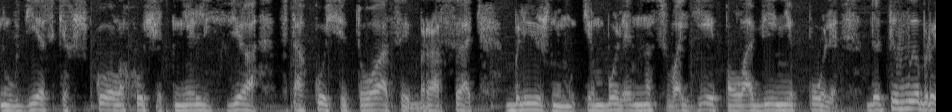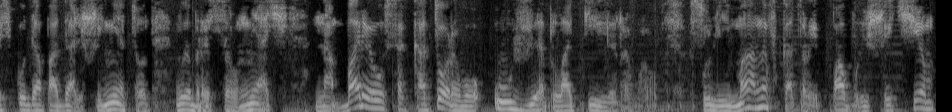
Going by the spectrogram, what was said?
Ну, в детских школах учат нельзя в такой ситуации бросать ближнему, тем более на своей половине поля. Да ты выбрось куда подальше. Нет, он выбросил мяч на Бариуса, которого уже блокировал Сулейманов, который повыше, чем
